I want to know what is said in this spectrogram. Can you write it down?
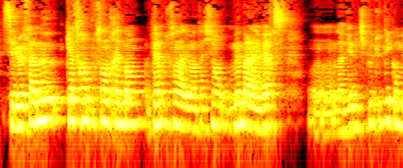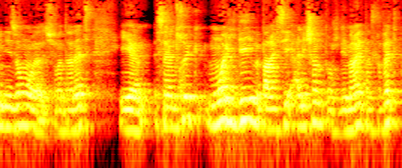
C'est le fameux 80% d'entraînement, 20% d'alimentation, ou même à l'inverse. On a vu un petit peu toutes les combinaisons euh, sur internet et euh, c'est un truc. Moi, l'idée me paraissait alléchante quand je démarrais parce qu'en fait,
